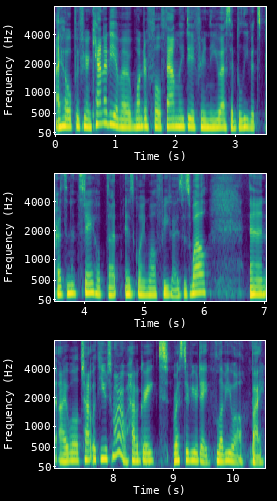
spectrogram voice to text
I hope if you're in Canada, you have a wonderful family day. If you're in the US, I believe it's President's Day. Hope that is going well for you guys as well. And I will chat with you tomorrow. Have a great rest of your day. Love you all. Bye.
